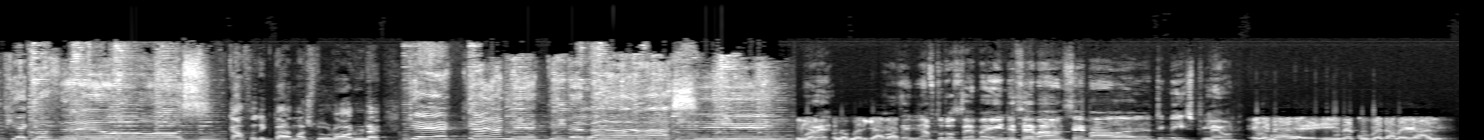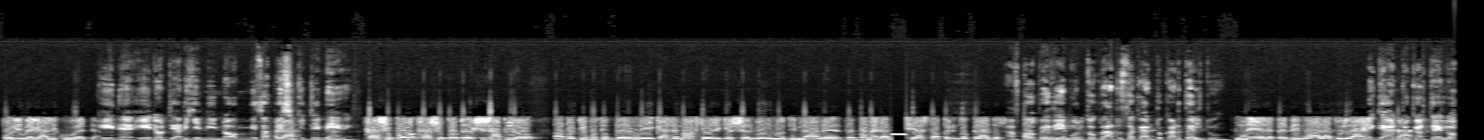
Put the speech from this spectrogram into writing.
ήπια και ο Θεός Κάθονται εκεί πέρα, μας τουρώνουνε. και έκανε την πελάση Για Ωραία. κολομέρια, Ε, αγάπη. Δεν είναι αυτό το θέμα, είναι θέμα, θέμα τιμής πλέον. Είναι, είναι κουβέντα μεγάλη. Πολύ μεγάλη κουβέντα. Είναι, είναι ότι αν γίνει νόμιμη θα πέσει και η τιμή. Θα σου, πω, θα σου πω το εξής απλό. Από εκεί που την παίρνει κάθε μαφιόζη και σου σερβίρουν ό,τι να είναι, δεν πάνε να γαμπήσει, τα παίρνει το κράτος. Αυτό παιδί μου, το κράτος θα κάνει το καρτέλ του. Ναι, ρε παιδί μου, αλλά τουλάχιστον. Μην κάνει το καρτέλ ο,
